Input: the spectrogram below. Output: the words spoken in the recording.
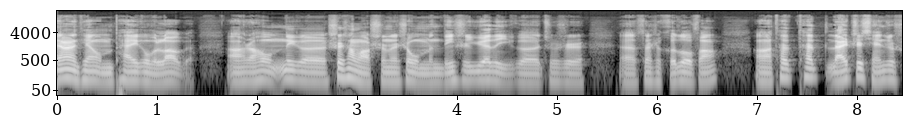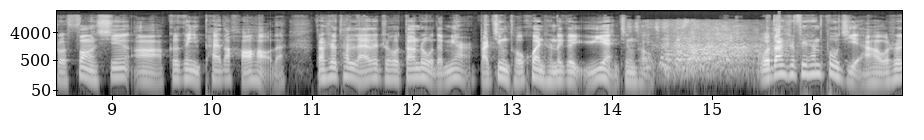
前两天我们拍一个 vlog 啊，然后那个摄像老师呢是我们临时约的一个，就是呃算是合作方啊。他他来之前就说放心啊，哥给你拍的好好的。当时他来了之后，当着我的面把镜头换成了一个鱼眼镜头。我当时非常的不解啊，我说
